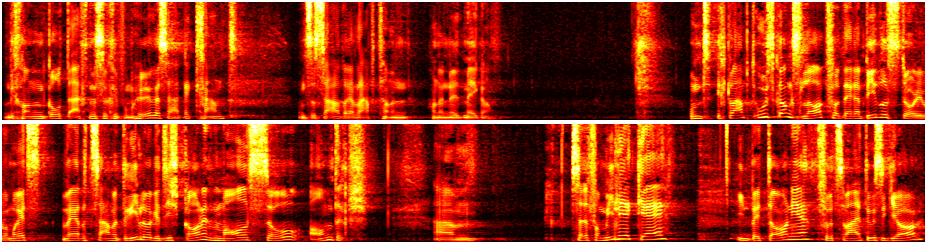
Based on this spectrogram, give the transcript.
Und ich habe Gott echt nur so ein bisschen vom Hörensagen gekannt und so selber erlebt habe, habe ich nicht mega. Und ich glaube, die Ausgangslage von dieser Bibelstory, wo wir jetzt werden zusammen reinschauen, die ist gar nicht mal so anders. Ähm, es hat eine Familie gegeben in Bethanien vor 2000 Jahren,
